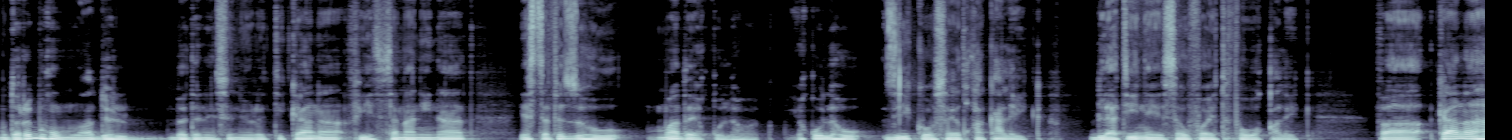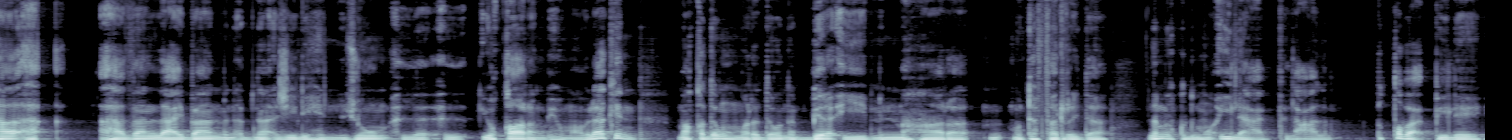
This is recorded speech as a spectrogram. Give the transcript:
مدربه ومعده البدني سينيوريني كان في الثمانينات يستفزه ماذا يقول له؟ يقول له زيكو سيضحك عليك بلاتيني سوف يتفوق عليك فكان هذان لاعبان من أبناء جيله النجوم ال- ال- يقارن بهما ولكن ما قدمه مارادونا برأيي من مهارة متفردة لم يقدمه أي لاعب في العالم. بالطبع بيليه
